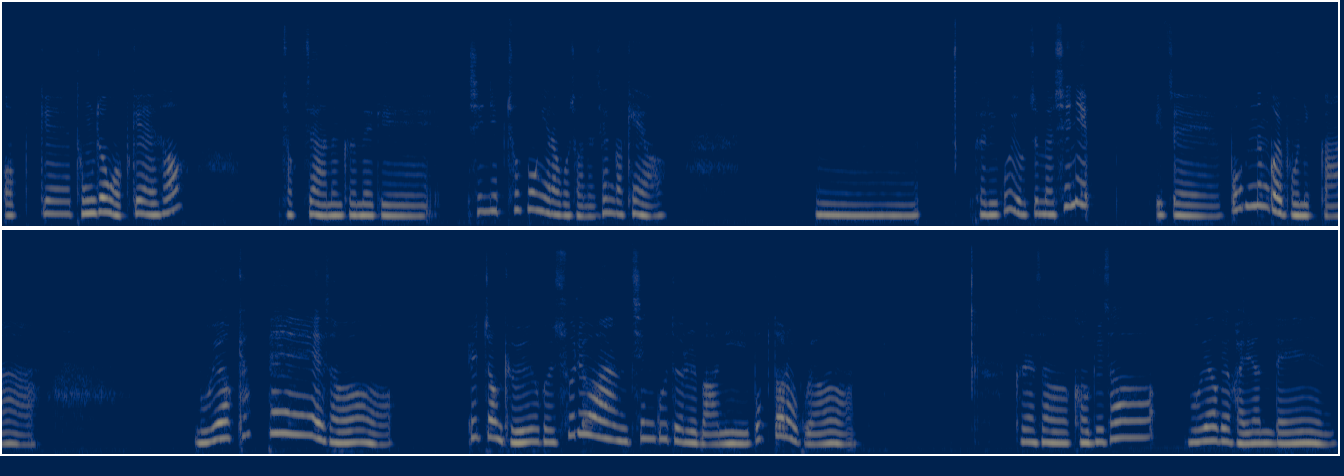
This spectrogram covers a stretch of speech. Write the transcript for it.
업계 동종 업계에서 적지 않은 금액의 신입 초봉이라고 저는 생각해요. 음 그리고 요즘에 신입 이제 뽑는 걸 보니까 무역협회에서 일정 교육을 수료한 친구들을 많이 뽑더라고요. 그래서 거기서 무역에 관련된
